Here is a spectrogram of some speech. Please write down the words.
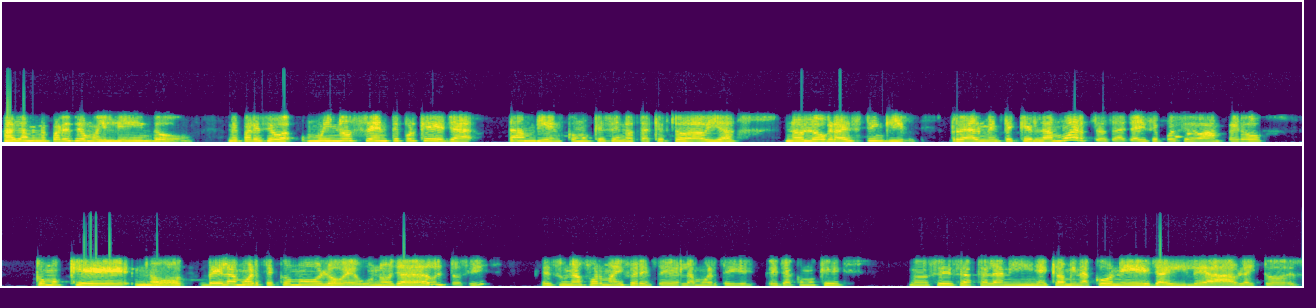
Ay, a mí me pareció muy lindo, me pareció muy inocente porque ella también como que se nota que todavía no logra distinguir realmente qué es la muerte, o sea, ya dice pues se van, pero como que no ve la muerte como lo ve uno ya de adulto, ¿sí? Es una forma diferente de ver la muerte y ella como que, no sé, saca a la niña y camina con ella y le habla y todo eso.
